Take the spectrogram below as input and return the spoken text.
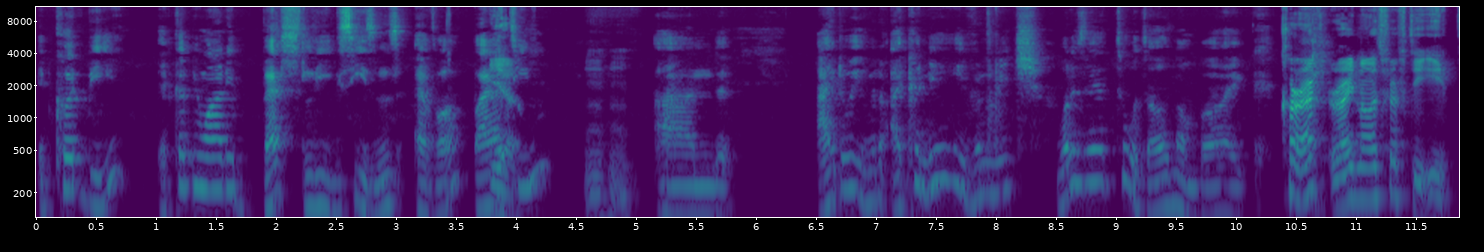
it could be, it could be one of the best league seasons ever by Yeah. a team, hmm and I don't even, I couldn't even reach what is their total number like, Correct. Right now it's 58.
